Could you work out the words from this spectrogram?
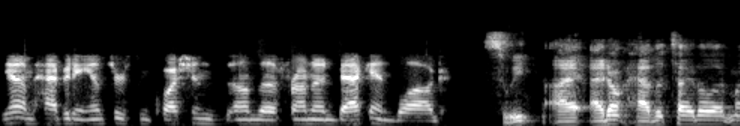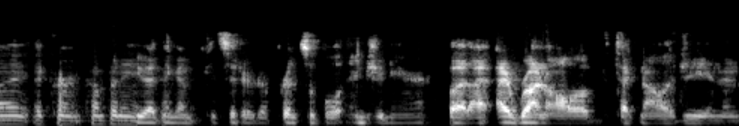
yeah, I'm happy to answer some questions on the front end, back end blog. Sweet. I, I don't have a title at my current company. I think I'm considered a principal engineer, but I, I run all of the technology and then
